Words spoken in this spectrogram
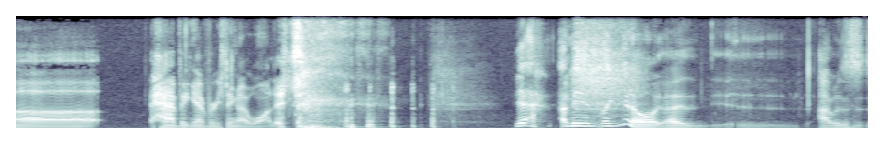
uh having everything I wanted. Yeah, I mean, like you know, uh, I was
